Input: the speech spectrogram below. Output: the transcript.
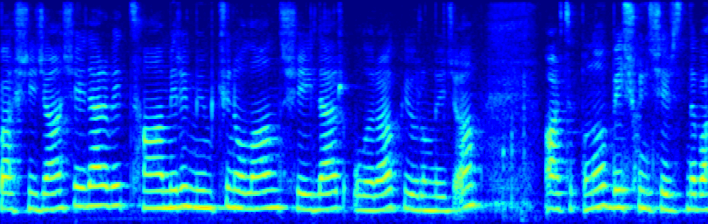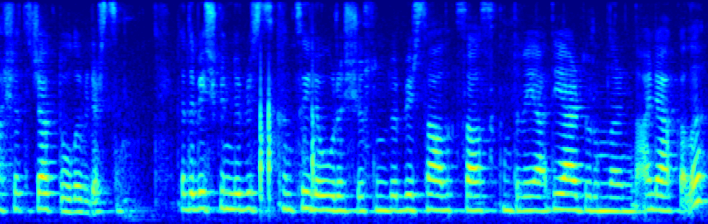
başlayacağın şeyler ve tamiri mümkün olan şeyler olarak yorumlayacağım. Artık bunu 5 gün içerisinde başlatacak da olabilirsin. Ya da 5 gündür bir sıkıntıyla uğraşıyorsundur. Bir sağlıksal sıkıntı veya diğer durumlarınla alakalı e,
